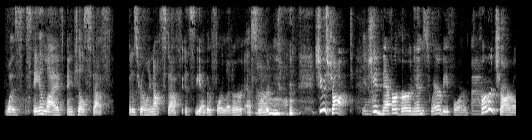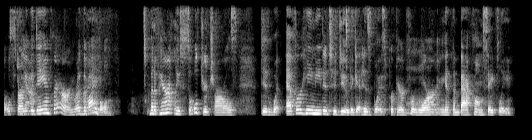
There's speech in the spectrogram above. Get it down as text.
was stay alive and kill stuff. But it's really not stuff, it's the other four letter S word. Oh. she was shocked. She had never heard him swear before. Her Charles started Yeah. the day in prayer and read the Bible. But apparently, Soldier Charles did whatever he needed to do to get his boys prepared for war and get them back home safely.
